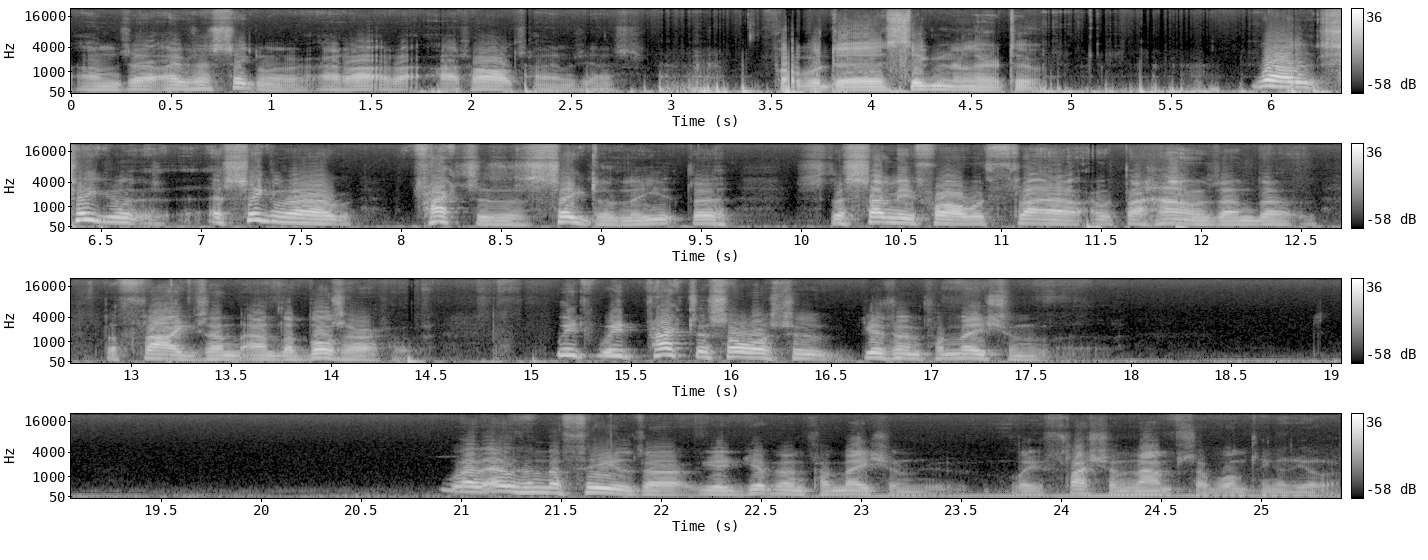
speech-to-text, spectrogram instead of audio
And uh, I was a signaller at, at, at all times, yes. What would a signaller do? Well, signal, a signaller practices signaling the, the semaphore flag with the hands and the, the flags and, and the buzzer. We'd, we'd practice always to give information. Well, out in the field, uh, you'd give information by flashing lamps or one thing or the other.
